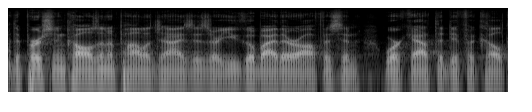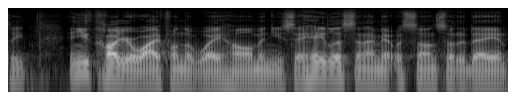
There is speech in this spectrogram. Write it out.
The person calls and apologizes or you go by their office and work out the difficulty. And you call your wife on the way home and you say hey listen i met with so and so today and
